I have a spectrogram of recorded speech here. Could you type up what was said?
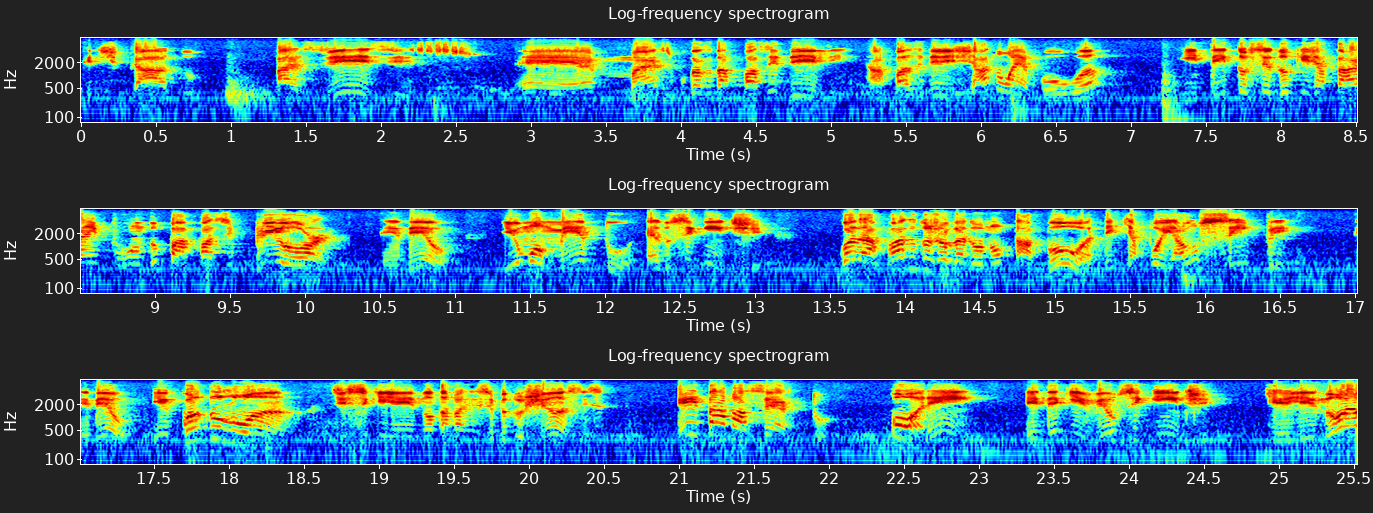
criticado. Às vezes, é mais por causa da fase dele. A fase dele já não é boa e tem torcedor que já tá empurrando para a fase pior, entendeu? E o momento é do seguinte: quando a fase do jogador não tá boa, tem que apoiá-lo sempre, entendeu? E quando o Luan disse que ele não estava recebendo chances, ele estava certo. Porém, ele tem que ver o seguinte: que ele não é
